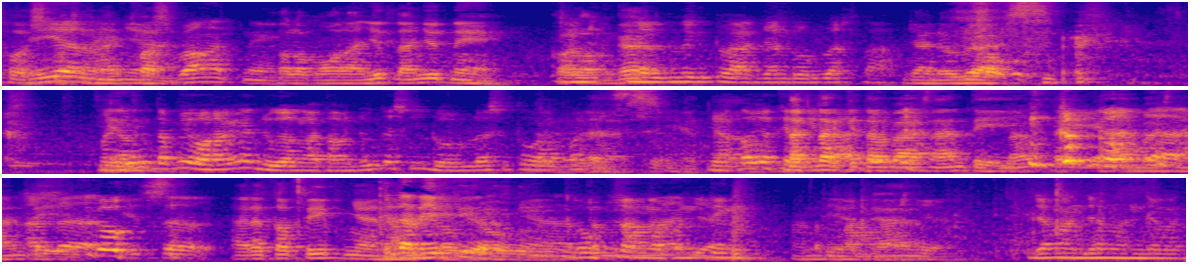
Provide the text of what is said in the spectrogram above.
host Iya nih, pas banget nih. kalau mau lanjut lanjut nih kalau Lanjut enggak dikit lah jangan 12 lah jangan 12 Mungkin tapi orangnya juga nggak tahu juga sih 12 itu apa. Iya, Nggak tahu ya Ntar, ntar kita bahas nanti. Nanti kita bahas ada, nanti. ada topiknya Kita nanti review. topiknya. Ya, Nggak usah, penting. Nanti ada. jangan jangan jangan.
